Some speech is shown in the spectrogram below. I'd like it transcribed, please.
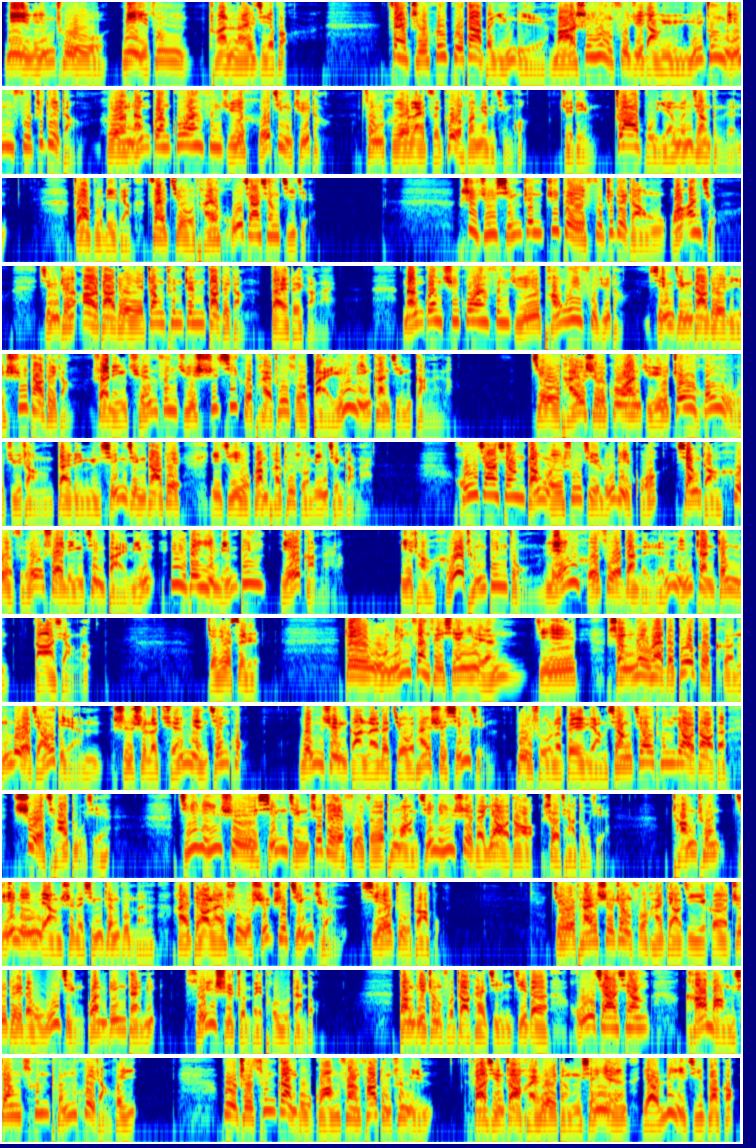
密林处密宗传来捷报，在指挥部大本营里，马世用副局长与于忠民副支队长和南关公安分局何静局长综合来自各方面的情况，决定抓捕严文江等人。抓捕力量在九台胡家乡集结。市局刑侦支队副支队长王安九，刑侦二大队张春珍大队长带队赶来。南关区公安分局庞威副局长、刑警大队李师大队长率领全分局十七个派出所百余名干警赶来了。九台市公安局周洪武局长带领刑警大队以及有关派出所民警赶来。胡家乡党委书记卢立国、乡长贺泽率领近百名预备役民兵也赶来了。一场合成兵种、联合作战的人民战争打响了。九月四日。对五名犯罪嫌疑人及省内外的多个可能落脚点实施了全面监控。闻讯赶来的九台市刑警部署了对两乡交通要道的设卡堵截。吉林市刑警支队负责通往吉林市的要道设卡堵截。长春、吉林两市的刑侦部门还调来数十只警犬协助抓捕。九台市政府还调集一个支队的武警官兵待命，随时准备投入战斗。当地政府召开紧急的胡家乡卡莽乡村屯会长会议，布置村干部广泛发动村民，发现赵海瑞等嫌疑人要立即报告。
